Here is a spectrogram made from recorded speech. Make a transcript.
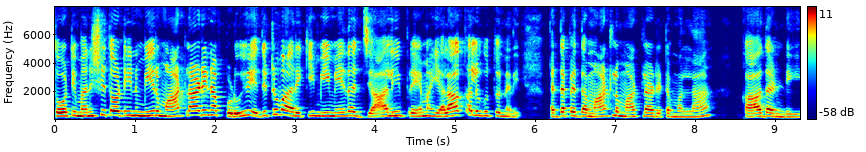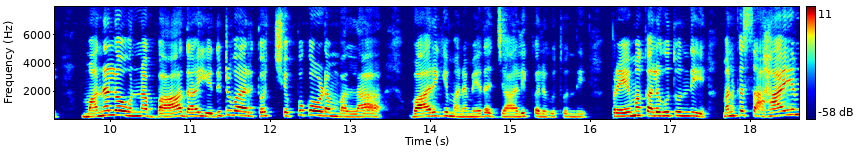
తోటి మనిషితోటి మీరు మాట్లాడినప్పుడు ఎదుటివారికి మీ మీద జాలి ప్రేమ ఎలా కలుగుతున్నది? పెద్ద పెద్ద మాటలు మాట్లాడటం వల్ల కాదండి. మనలో ఉన్న బాధ ఎదుటివారితో చెప్పుకోవడం వల్ల వారికి మన మీద జాలి కలుగుతుంది. ప్రేమ కలుగుతుంది. మనకు సహాయం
